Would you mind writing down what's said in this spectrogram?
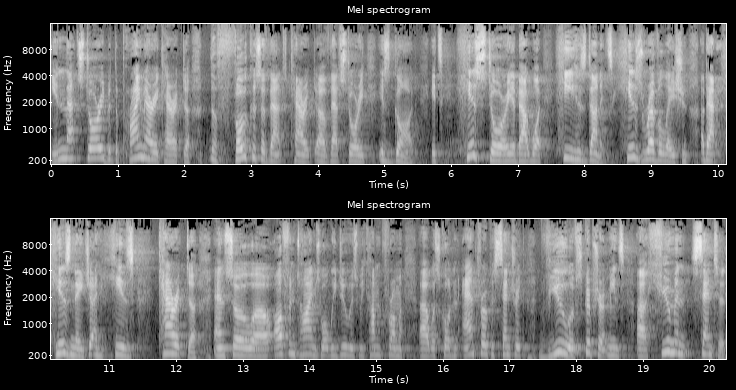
in that story, but the primary character, the focus of that character of that story is God. It's his story about what he has done. It's his revelation about his nature and his character. And so, uh, oftentimes, what we do is we come from uh, what's called an anthropocentric view of Scripture. It means uh, human centered.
